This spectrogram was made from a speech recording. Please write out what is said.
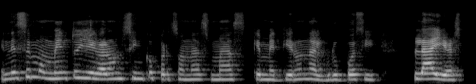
en ese momento llegaron cinco personas más que metieron al grupo así, players,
